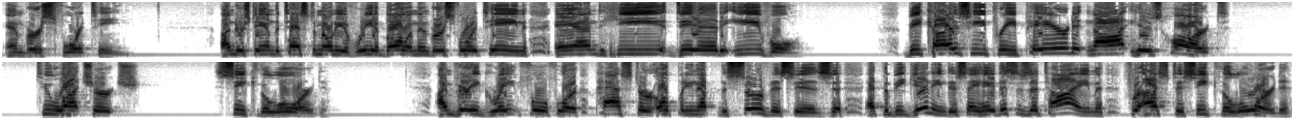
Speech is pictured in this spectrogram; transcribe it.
and verse 14. Understand the testimony of Rehoboam in verse 14. And he did evil because he prepared not his heart to what, church? Seek the Lord. I'm very grateful for Pastor opening up the services at the beginning to say, hey, this is a time for us to seek the Lord.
